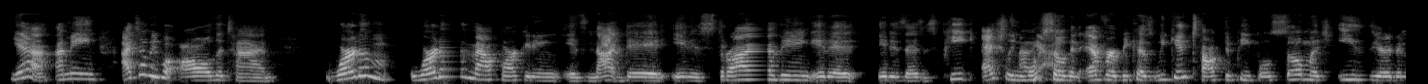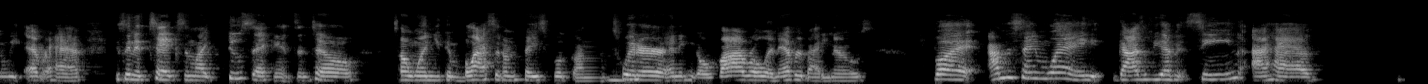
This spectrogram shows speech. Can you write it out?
Yeah. I mean, I tell people all the time word of word of mouth marketing is not dead. It is thriving. It is it is at its peak, actually oh, more oh, yeah. so than ever because we can talk to people so much easier than we ever have. You send a text in like two seconds and tell someone you can blast it on Facebook, on mm-hmm. Twitter, and it can go viral and everybody knows. But I'm the same way, guys. If you haven't seen, I have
